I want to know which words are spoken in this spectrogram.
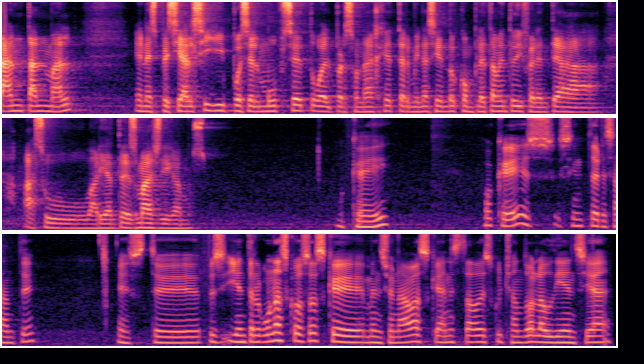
tan, tan mal. En especial si pues el moveset o el personaje termina siendo completamente diferente a, a su variante de Smash, digamos. Ok. Ok, es, es, interesante. Este, pues, y entre algunas cosas que mencionabas que han estado escuchando a la audiencia,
